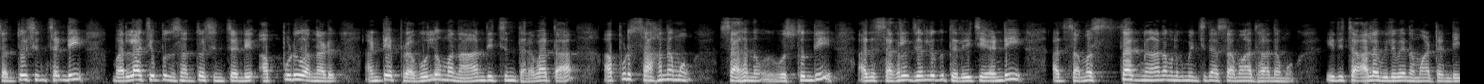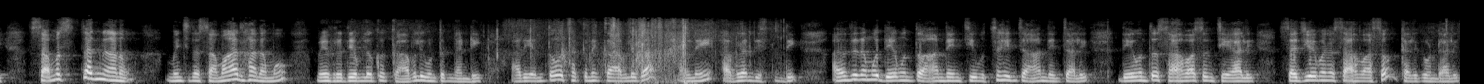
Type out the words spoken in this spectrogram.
సంతోషించండి. మరలా చెప్పును సంతోషించండి. అప్పుడు అన్నాడు. అంటే ప్రభువులో మన ఆనందించిన తర్వాత అప్పుడు సహనము సహనం వస్తుంది. అది సకల జనులకు తెలియచేయండి. అది సమస్త జ్ఞానములకు మించిన సమాధానము. ఇది చాలా విలువైన మాట అండి సమస్త జ్ఞానం మించిన సమాధానము మీ హృదయంలోకి కావలి ఉంటుందండి. అది ఎంతో చక్కని కావలిగా మనల్ని అభినందిస్తుంది. అనుదినము దేవునితో ఆనందించి ఉత్సహించి ఆనందించాలి. దేవునితో సహవాసం చేయాలి. సజీవమైన సహవాసం కలిగి ఉండాలి.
